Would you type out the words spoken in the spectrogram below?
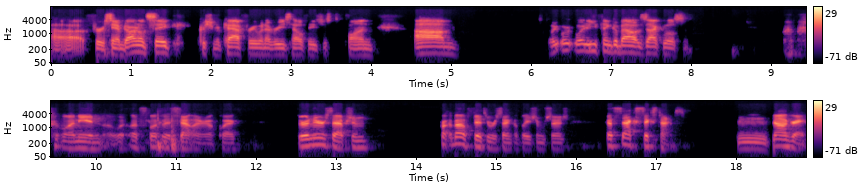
uh, for Sam Darnold's sake. Christian McCaffrey, whenever he's healthy, is just fun. Um, what, what, do you think about Zach Wilson? Well, I mean, let's look at the stat line real quick. Threw an interception, about 50% completion percentage. Got sacked six times. Mm. Not great.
